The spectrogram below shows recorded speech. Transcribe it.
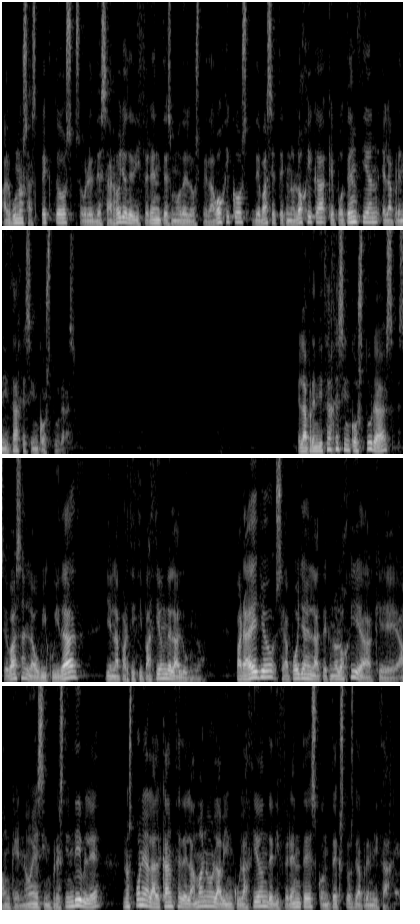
algunos aspectos sobre el desarrollo de diferentes modelos pedagógicos de base tecnológica que potencian el aprendizaje sin costuras. El aprendizaje sin costuras se basa en la ubicuidad y en la participación del alumno. Para ello se apoya en la tecnología que, aunque no es imprescindible, nos pone al alcance de la mano la vinculación de diferentes contextos de aprendizaje.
